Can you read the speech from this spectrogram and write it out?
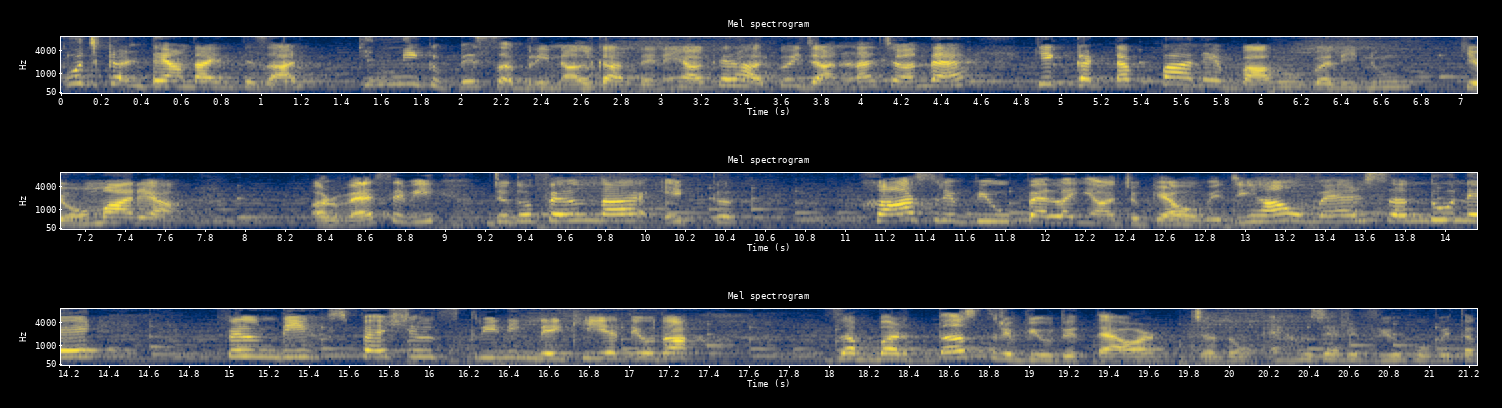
ਕੁਝ ਘੰਟਿਆਂ ਦਾ ਇੰਤਜ਼ਾਰ ਕਿੰਨੀ ਕੁ ਬੇਸਬਰੀ ਨਾਲ ਕਰਦੇ ਨੇ। ਆਖਿਰ ਹਰ ਕੋਈ ਜਾਣਨਾ ਚਾਹੁੰਦਾ ਹੈ ਕਿ ਕਟੱਪਾ ਨੇ ਬਾਹੂਬਲੀ ਨੂੰ ਕਿਉਂ ਮਾਰਿਆ? ਔਰ ਵੈਸੇ ਵੀ ਜਦੋਂ ਫਿਲਮ ਦਾ ਇੱਕ ਖਾਸ ਰਿਵਿਊ ਪਹਿਲਾਂ ਹੀ ਆ ਚੁੱਕਿਆ ਹੋਵੇ। ਜੀ ਹਾਂ, ਉਮੇਰ ਸੰਧੂ ਨੇ ਫਿਲਮ ਦੀ ਸਪੈਸ਼ਲ ਸਕਰੀਨਿੰਗ ਦੇਖੀ ਹੈ ਤੇ ਉਹਦਾ ਜ਼ਬਰਦਸਤ ਰਿਵਿਊ ਦਿੱਤਾ ਹੈ। ਔਰ ਜਦੋਂ ਇਹੋ ਜਿਹਾ ਰਿਵਿਊ ਹੋਵੇ ਤਾਂ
